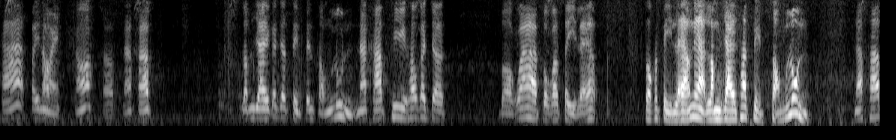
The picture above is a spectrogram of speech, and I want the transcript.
ช้าไปหน่อยเนาะครับนะครับลำไยก็จะติดเป็นสองรุ่นนะครับ พี่เขาก็จะบอกว่าปกติแล้ว ปกติแล้วเนี่ยลำไยถ้าติดสองรุ่นนะครับ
